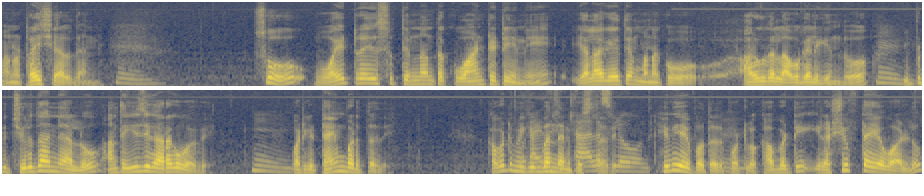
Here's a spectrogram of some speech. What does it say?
మనం ట్రై చేయాలి దాన్ని. సో వైట్ రైస్ తిన్నంత క్వాంటిటీని ఎలాగైతే మనకు అరుగుదల అవ్వగలిగిందో ఇప్పుడు చిరుధాన్యాలు అంత ఈజీగా అరగవు అవి. వాటికి టైం పడుతుంది. కాబట్టి మీకు ఇబ్బంది అనిపిస్తుంది. హెవీ అయిపోతుంది పొట్టలో. కాబట్టి ఇలా షిఫ్ట్ అయ్యే వాళ్ళు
